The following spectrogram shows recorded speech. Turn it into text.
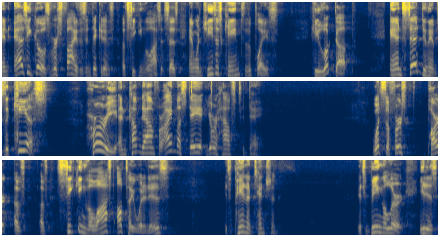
And as he goes, verse 5 is indicative of seeking the lost. It says, And when Jesus came to the place, he looked up and said to him, Zacchaeus, hurry and come down, for I must stay at your house today. What's the first part of, of seeking the lost? I'll tell you what it is it's paying attention, it's being alert, it is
